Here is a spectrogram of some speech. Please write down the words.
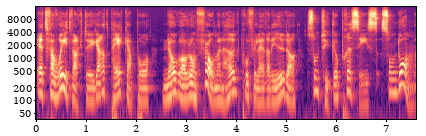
Ett favoritverktyg är att peka på några av de få men högprofilerade judar som tycker precis som dem.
